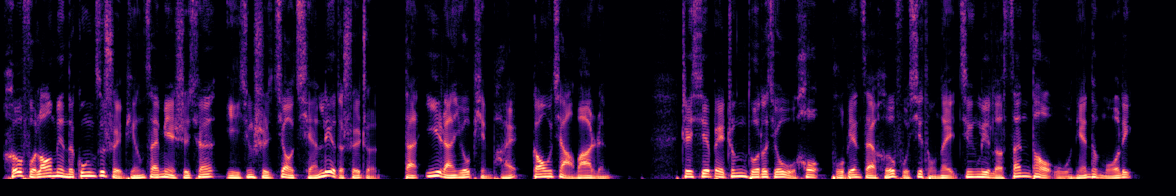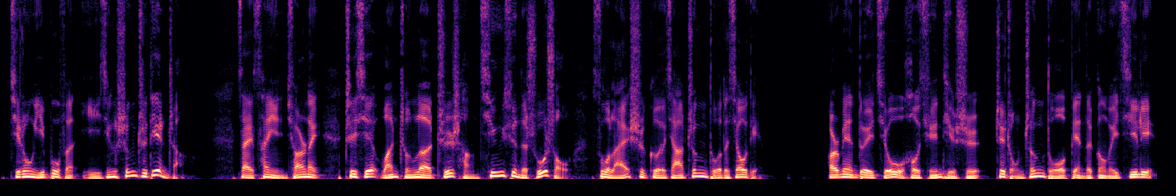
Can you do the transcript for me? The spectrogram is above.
和府捞面的工资水平在面食圈已经是较前列的水准，但依然有品牌高价挖人。这些被争夺的九五后，普遍在和府系统内经历了三到五年的磨砺，其中一部分已经升至店长。在餐饮圈内，这些完成了职场青训的熟手，素来是各家争夺的焦点。而面对九五后群体时，这种争夺变得更为激烈。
